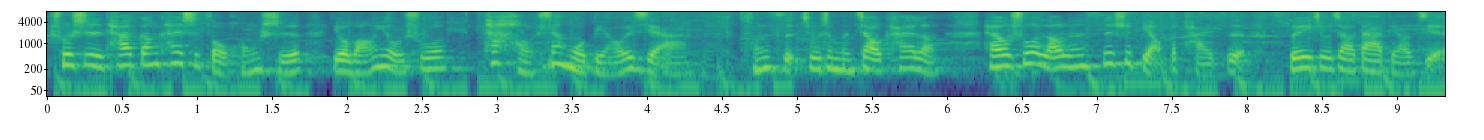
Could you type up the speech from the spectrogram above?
说是她刚开始走红时，有网友说她好像我表姐啊，从此就这么叫开了。还要说劳伦斯是表的牌子，所以就叫大表姐。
